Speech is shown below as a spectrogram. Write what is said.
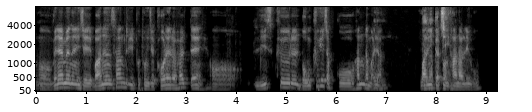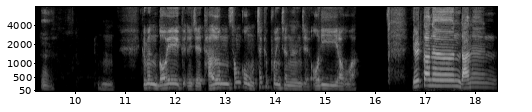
음. 어, 왜냐면은 이제 많은 사람들이 보통 이제 거래를 할 때, 어, 리스크를 너무 크게 잡고 한단 말이야. 음. 그러니까. 돈 다 날리고. 음. 음. 그러면 너의 그 이제 다음 성공 체크 포인트는 이제 어디라고 봐? 일단은 나는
